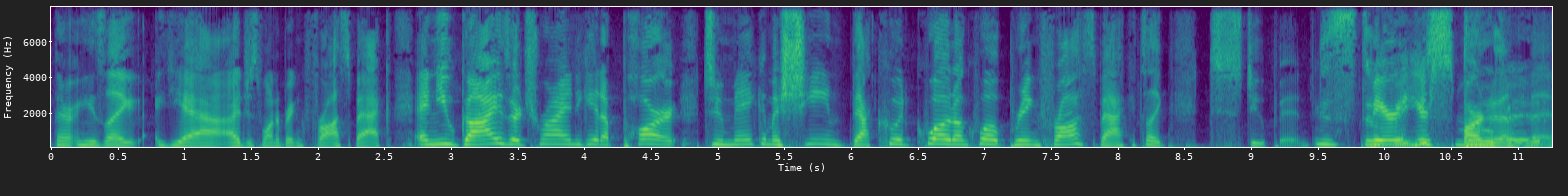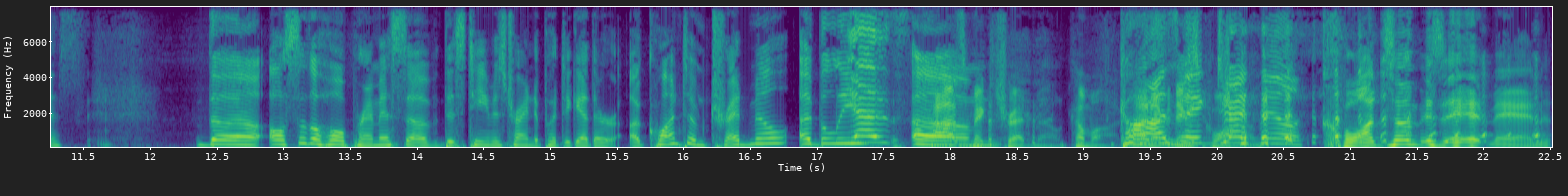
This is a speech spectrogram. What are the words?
there he's like, "Yeah, I just want to bring Frost back." And you guys are trying to get a part to make a machine that could quote unquote bring Frost back. It's like stupid. Stupid. Barry, You're you're smarter stupid. than this. The also the whole premise of this team is trying to put together a quantum treadmill, I believe. Yes! Um, Cosmic treadmill. Come on, Cosmic treadmill. Quantum is it, Man.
